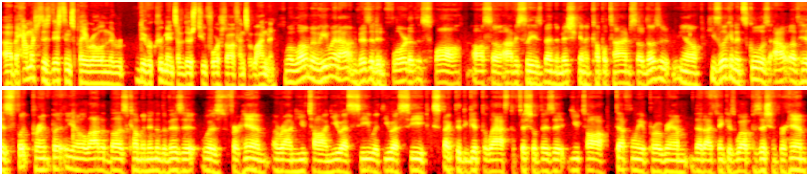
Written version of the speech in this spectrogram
Uh, but how much does distance play a role in the, the recruitments of those two star offensive linemen? Well, Lomu, he went out and visited Florida this fall. Also, obviously, he's been to Michigan a couple times. So those are, you know, he's looking at schools out of his footprint. But, you know, a lot of buzz coming into the visit was for him around Utah and USC, with USC expected to get the last official visit. Utah, definitely a program that I think is well positioned for him.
